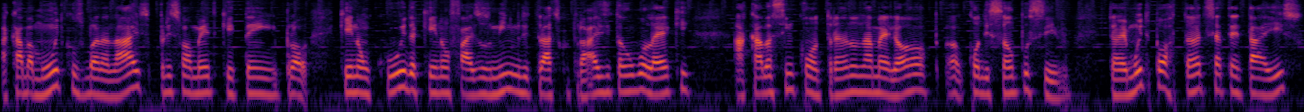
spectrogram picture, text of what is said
acaba muito com os bananais, principalmente quem tem quem não cuida, quem não faz os mínimos de tratos culturais, então o moleque acaba se encontrando na melhor condição possível. Então é muito importante se atentar a isso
